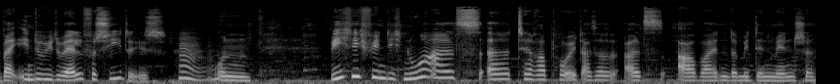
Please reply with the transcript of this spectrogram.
bei individuell verschieden ist. Mhm. Und Wichtig finde ich nur als äh, Therapeut, also als Arbeitender mit den Menschen,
